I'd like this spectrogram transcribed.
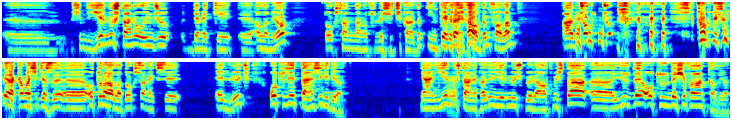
e, şimdi 23 tane oyuncu demek ki e, alınıyor. 90'dan 35'i çıkardım. İntegral aldım falan. Abi çok çok, çok düşük bir rakam açıkçası. E, oturağla 90 eksi 53 37 tanesi gidiyor. Yani 23 Evet. tane kalıyor. 23 bölü 60'da e, %35'i falan kalıyor.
